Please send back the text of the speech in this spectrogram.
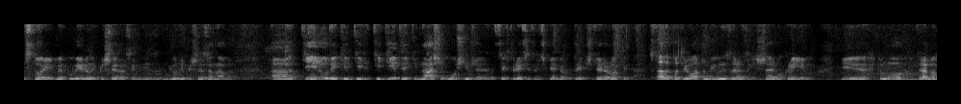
історії, ми повірили пішли за цим, і люди пішли за нами. А ті люди, які ті, ті діти, які наші учні вже цих 30-35-34 роки стали патріотами і вони зараз захищають Україну. І тому треба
